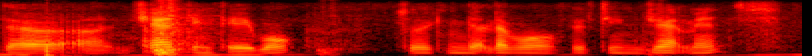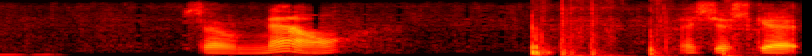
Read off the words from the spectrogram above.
the uh, enchanting table, so we can get level 15 enchantments. So now, let's just get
